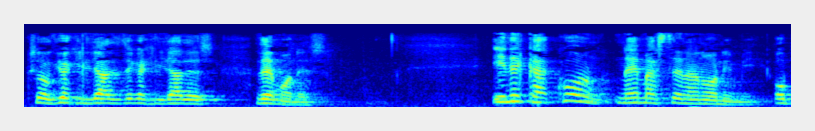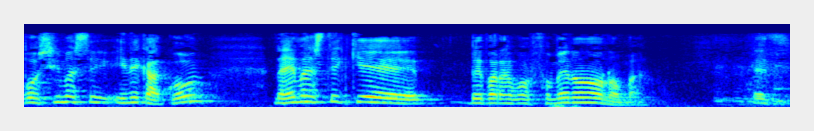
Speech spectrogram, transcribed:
Ξέρω 2.000-10.000 δαίμονες. Είναι κακό να είμαστε ανώνυμοι. Όπως είμαστε, είναι κακό να είμαστε και με παραμορφωμένο όνομα. Έτσι.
